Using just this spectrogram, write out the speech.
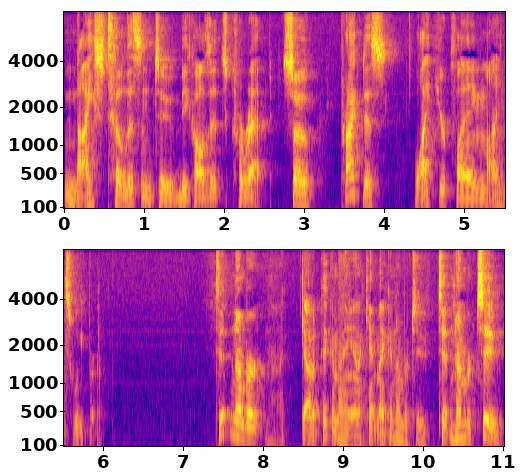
nice to listen to because it's correct. So, practice like you're playing Minesweeper. Tip number, I gotta pick in my hand, I can't make a number two. Tip number two,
